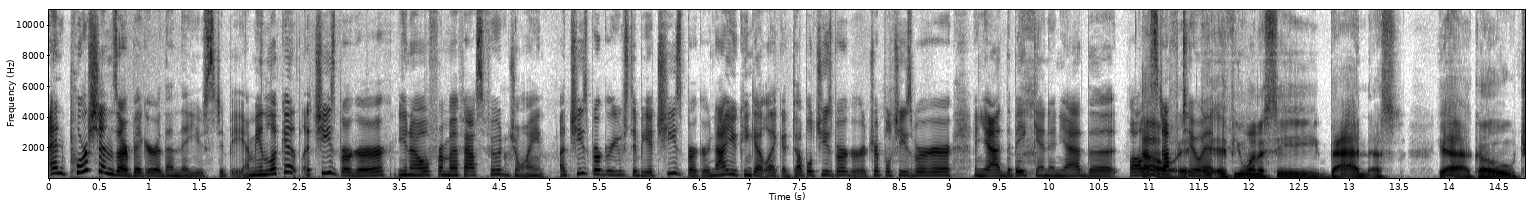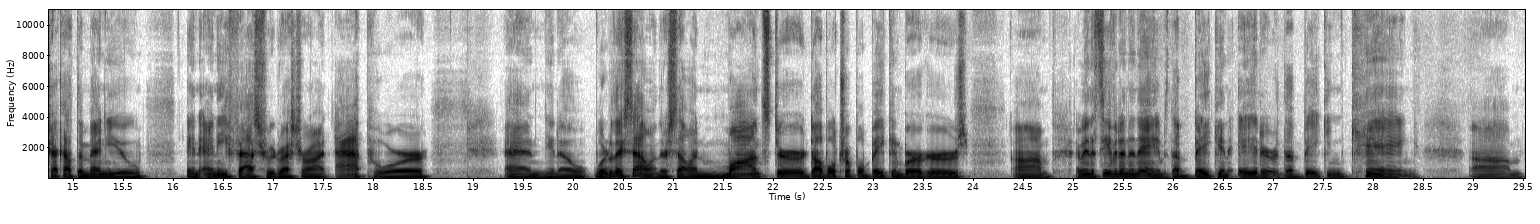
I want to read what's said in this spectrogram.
And portions are bigger than they used to be. I mean, look at a cheeseburger, you know, from a fast food joint. A cheeseburger used to be a cheeseburger. Now you can get like a double cheeseburger, a triple cheeseburger, and you add the bacon and you add the all the stuff to it. If you want to see badness, yeah, go check out the menu in any fast food restaurant app or and you know what are they selling? They're selling monster double triple bacon burgers. Um, I mean, it's even in the names: the Baconator, the Bacon King, um,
